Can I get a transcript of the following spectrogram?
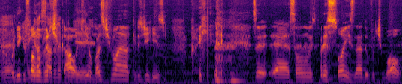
é, o Nick é falou né, vertical né, porque... aqui, eu quase tive uma crise de riso. Porque é, são expressões né, do futebol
